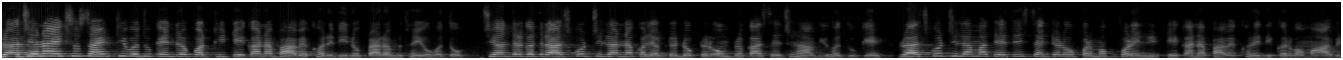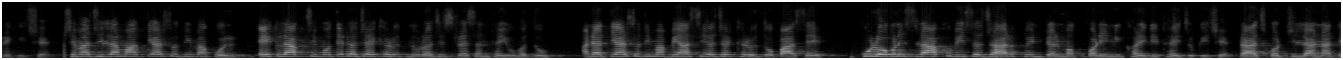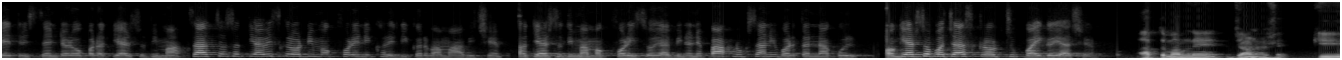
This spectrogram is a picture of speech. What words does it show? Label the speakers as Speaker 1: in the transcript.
Speaker 1: રાજ્યના એકસો થી વધુ કેન્દ્ર પરથી ટેકાના ભાવે ખરીદીનો પ્રારંભ થયો હતો, જે અંતર્ગત રાજકોટ જિલ્લાના કલેક્ટર ડોક્ટર ઓમપ્રકાશે જણાવ્યું હતું કે, રાજકોટ જિલ્લામાં તેત્રીસ સેન્ટરો પર મગફળીની ટેકાના ભાવે ખરીદી કરવામાં આવી રહી છે, જેમાં જિલ્લામાં અત્યાર સુધીમાં કુલ એક લાખ હજાર ખેડૂતનું રજીસ્ટ્રેશન થયું હતું અને અત્યાર સુધીમાં બ્યાસી હજાર ખેડૂતો પાસે કુલ ઓગણીસ લાખ વીસ હજાર ક્વિન્ટલ મગફળીની ખરીદી થઈ ચૂકી છે. રાજકોટ જિલ્લાના તેત્રીસ સેન્ટરો પર અત્યાર સુધીમાં સાતસો સત્યાવીસ કરોડની મગફળીની ખરીદી કરવામાં આવી છે. અત્યાર સુધીમાં મગફળી, સોયાબીન અને પાક નુકસાની વળતરના કુલ અગિયારસો પચાસ કરોડ ચૂકવાઈ ગયા છે.
Speaker 2: આપ તમામને જાણ હશે કે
